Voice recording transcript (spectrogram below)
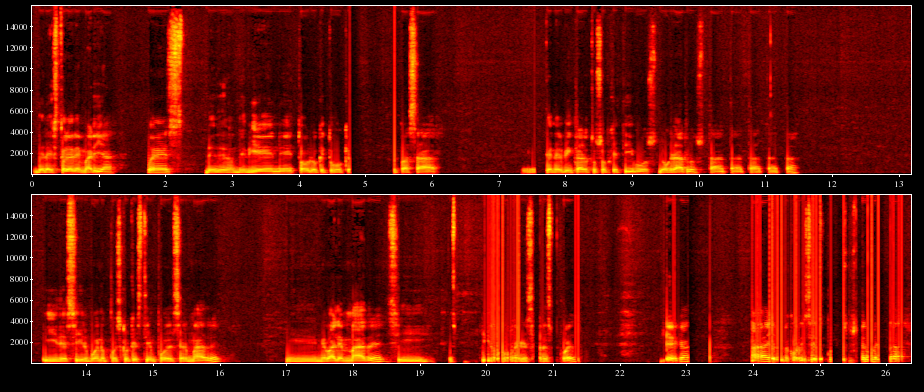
de, la historia de María, pues desde dónde viene, todo lo que tuvo que pasar, eh, tener bien claro tus objetivos, lograrlos, ta, ta, ta, ta, ta y decir, bueno, pues creo que es tiempo de ser madre. Me vale madre si quiero regresar después. Llega, ah, y a lo mejor dice, pues quiero regresar.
